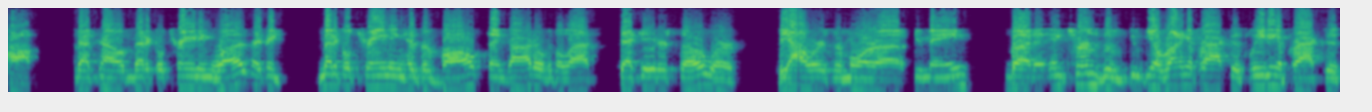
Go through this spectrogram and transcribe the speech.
top. That's how medical training was. I think medical training has evolved, thank God, over the last decade or so, where the hours are more uh, humane. But in terms of you know running a practice, leading a practice,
